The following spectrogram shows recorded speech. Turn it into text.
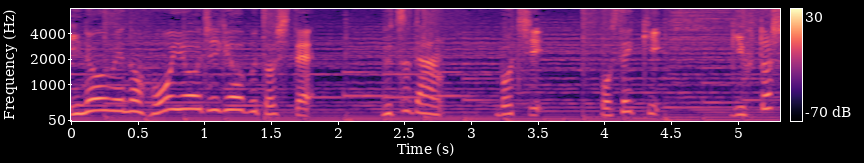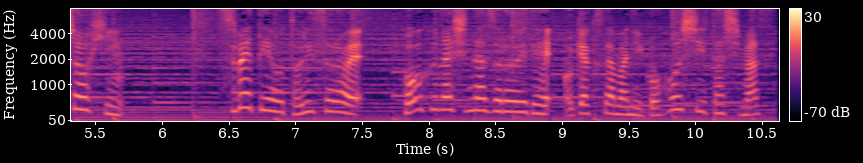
井上の法要事業部として仏壇墓地墓石ギフト商品すべてを取り揃え豊富な品揃えでお客様にご奉仕いたします。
